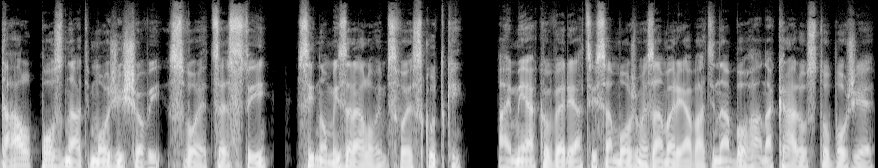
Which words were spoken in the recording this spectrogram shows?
Dal poznať Mojžišovi svoje cesty, synom Izraelovým svoje skutky. Aj my ako veriaci sa môžeme zameriavať na Boha, na kráľovstvo Božie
